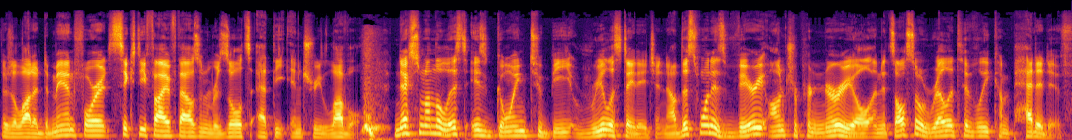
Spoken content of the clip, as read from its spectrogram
there's a lot of demand for it, 65 5,000 results at the entry level. Next one on the list is going to be real estate agent. Now this one is very entrepreneurial and it's also relatively competitive.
